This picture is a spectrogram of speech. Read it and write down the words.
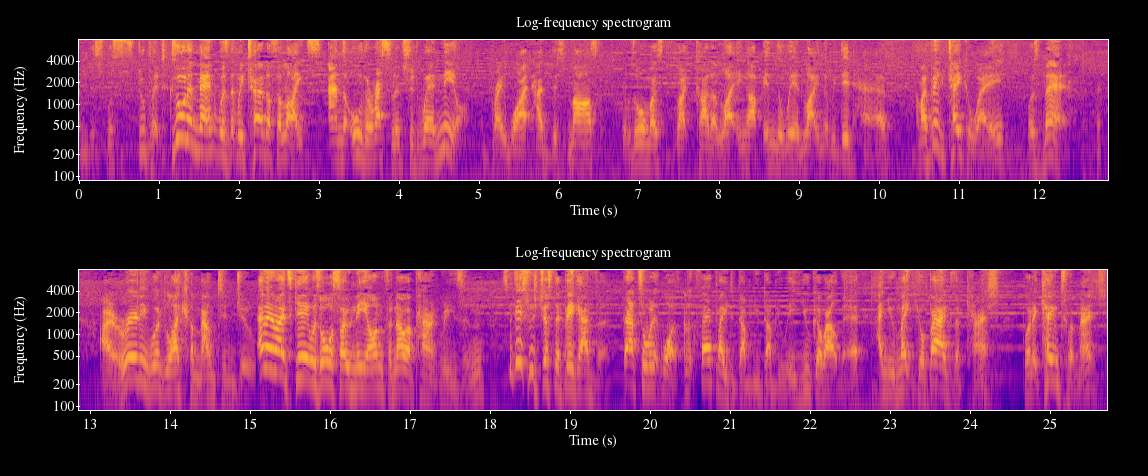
And this was stupid. Because all it meant was that we turned off the lights and that all the wrestlers should wear neon. And Bray Wyatt had this mask that was almost like kind of lighting up in the weird lighting that we did have. And my big takeaway was man, I really would like a Mountain Dew. LA Knight's gear was also neon for no apparent reason. So this was just a big advert. That's all it was. And look, fair play to WWE. You go out there and you make your bags of cash. When it came to a match,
